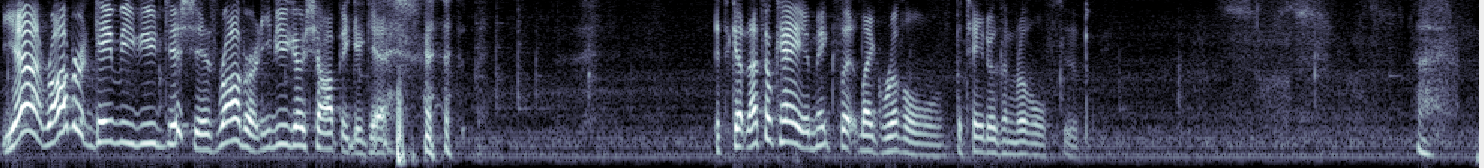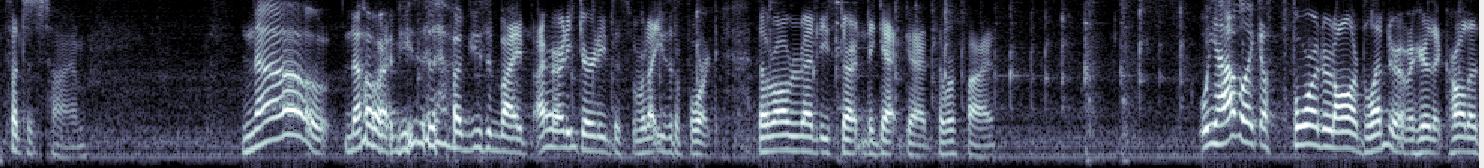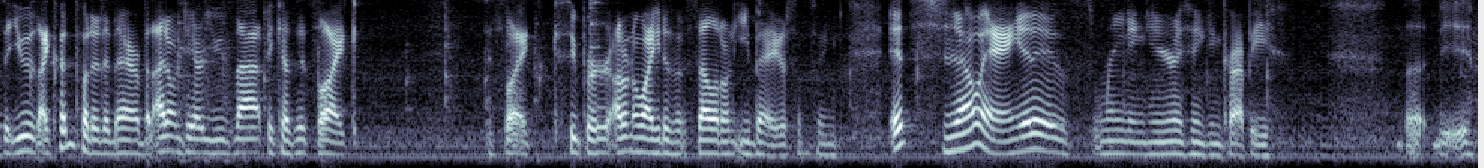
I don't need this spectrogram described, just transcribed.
Yeah, Robert gave me new dishes. Robert, you need to go shopping again. it's good. That's okay. It makes it like rivels, potatoes and rivels soup. Such a time. No, no, I'm using I'm using my I already dirtied this. We're not using a fork. They're already starting to get good, so we're fine. We have like a $400 blender over here that Carl doesn't use. I could put it in there, but I don't dare use that because it's like, it's like super, I don't know why he doesn't sell it on eBay or something. It's snowing. It is raining here, I think, in crappy. But, yeah.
